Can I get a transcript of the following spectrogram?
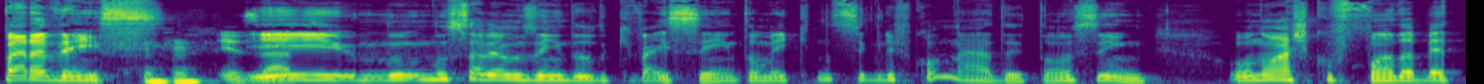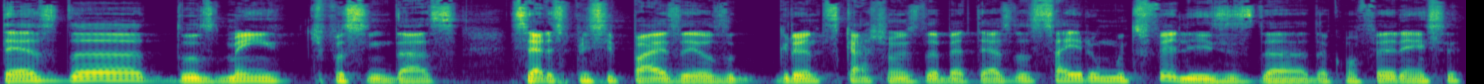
Parabéns. Exato. E não sabemos ainda do que vai ser, então meio que não significou nada. Então, assim, eu não acho que o fã da Bethesda, dos main, tipo assim, das séries principais aí, os grandes caixões da Bethesda, saíram muito felizes da, da conferência.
